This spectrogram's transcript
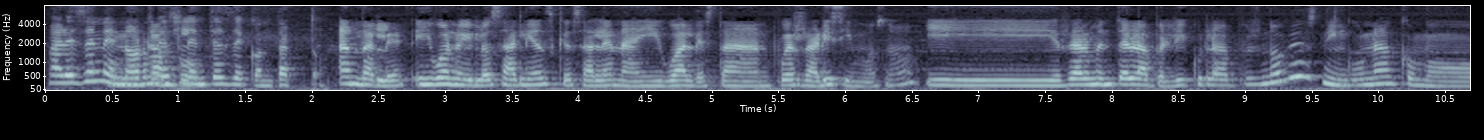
parecen En enormes lentes de contacto. Ándale. Y bueno, y los aliens que salen ahí igual están pues rarísimos, ¿no? Y realmente la película pues no ves ninguna como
